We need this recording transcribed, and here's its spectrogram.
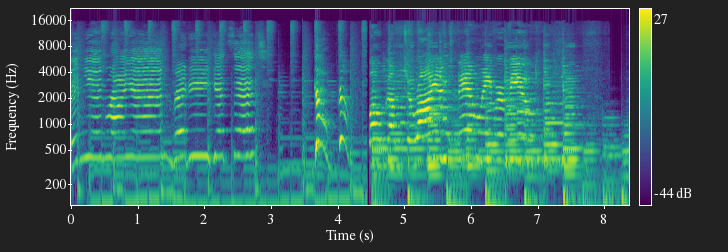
Minion Ryan, ready, get set, go, go! Welcome to Ryan's Family Review.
